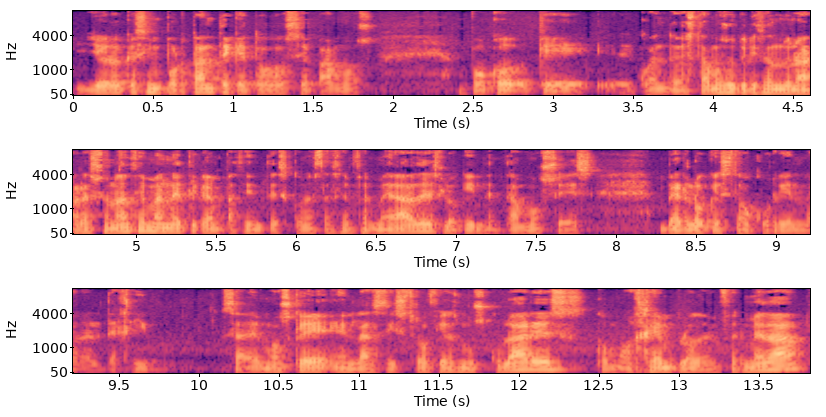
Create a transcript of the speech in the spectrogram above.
yo creo que es importante que todos sepamos un poco que eh, cuando estamos utilizando una resonancia magnética en pacientes con estas enfermedades, lo que intentamos es ver lo que está ocurriendo en el tejido. Sabemos que en las distrofias musculares, como ejemplo de enfermedad,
